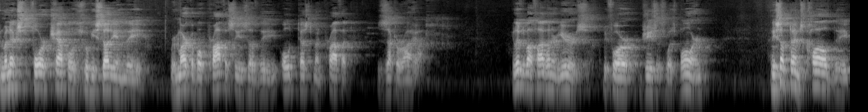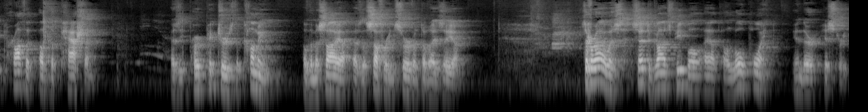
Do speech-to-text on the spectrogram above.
In my next four chapels, we'll be studying the remarkable prophecies of the Old Testament prophet Zechariah. He lived about 500 years before Jesus was born, and he's sometimes called the prophet of the Passion as he pictures the coming of the Messiah as the suffering servant of Isaiah. Zechariah was sent to God's people at a low point in their history.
